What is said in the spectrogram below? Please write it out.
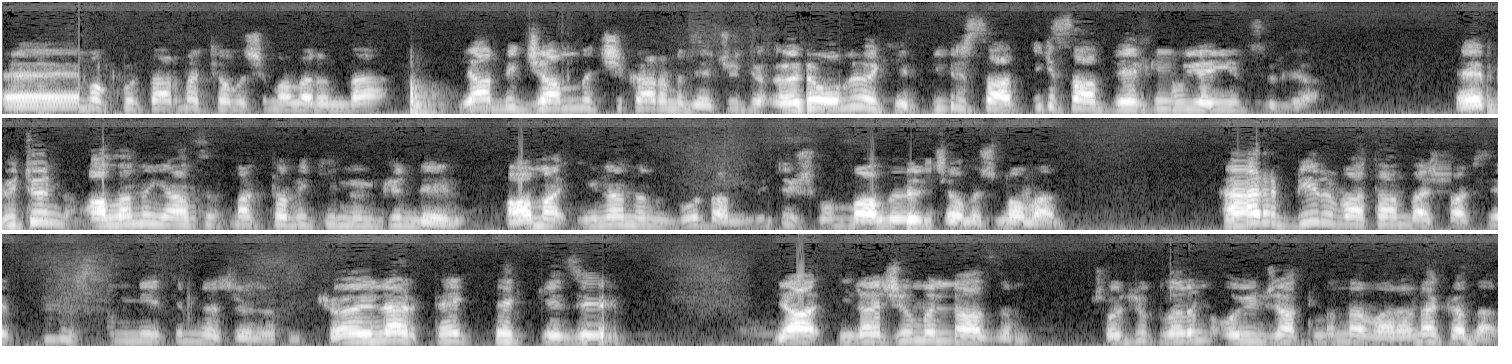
Ee, ama kurtarma çalışmalarında ya bir canlı çıkar mı diye. Çünkü öyle oluyor ki bir saat, iki saat belki bu yayın sürüyor. Ee, bütün alanı yansıtmak tabii ki mümkün değil. Ama inanın burada müthiş hummalı bir çalışma var. Her bir vatandaş, bak size tüm samimiyetimle söylüyorum. Köyler tek tek gezip ya ilacı mı lazım? Çocukların oyuncaklarına varana kadar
